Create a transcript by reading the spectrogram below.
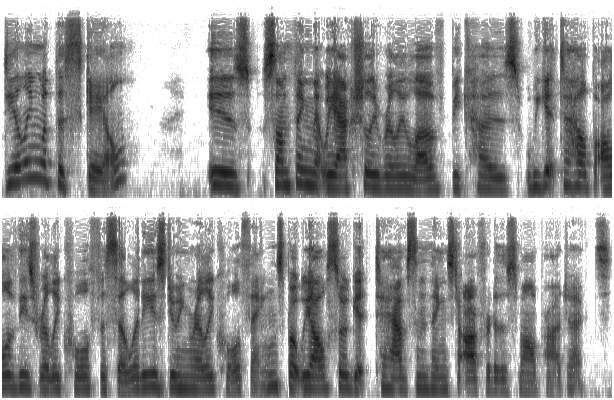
Dealing with the scale is something that we actually really love because we get to help all of these really cool facilities doing really cool things, but we also get to have some things to offer to the small projects.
